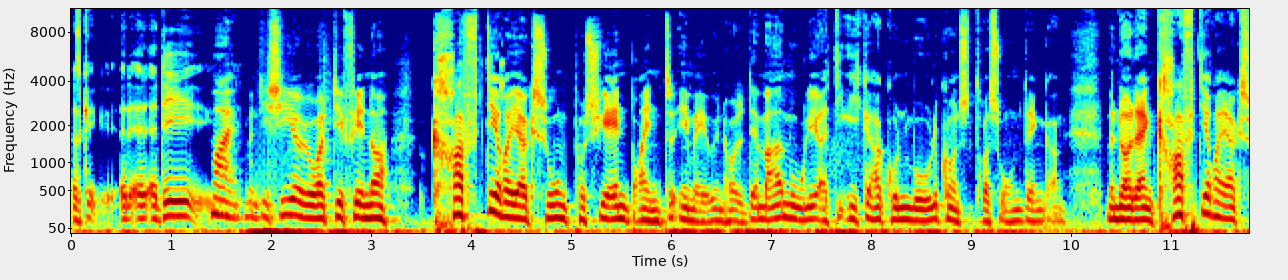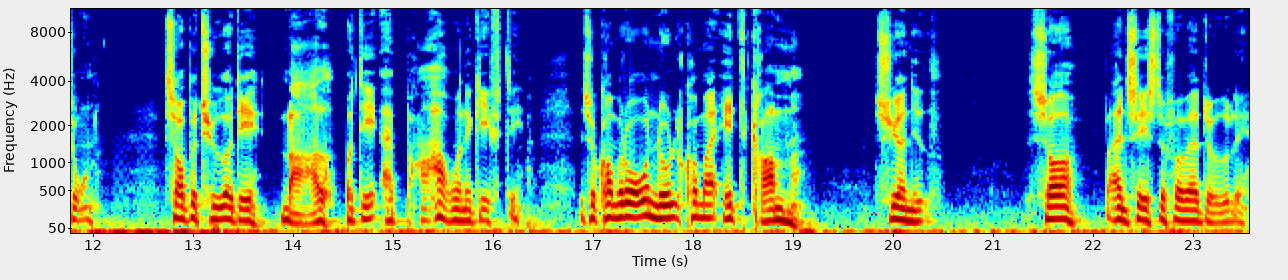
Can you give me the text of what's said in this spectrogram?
Altså, er, er, er det... Nej, men de siger jo, at de finder kraftig reaktion på cyanbrint i maveindholdet. Det er meget muligt, at de ikke har kunnet måle koncentrationen dengang. Men når der er en kraftig reaktion, så betyder det meget, og det er bravende giftigt. Så kommer du over 0,1 gram cyanid, så anses det for at være dødelig.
